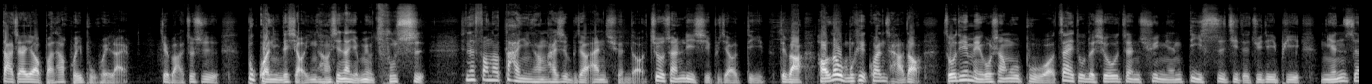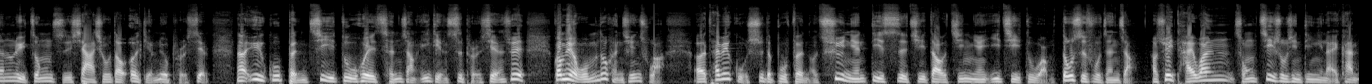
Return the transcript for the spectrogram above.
大家要把它回补回来。对吧？就是不管你的小银行现在有没有出事，现在放到大银行还是比较安全的，就算利息比较低，对吧？好，那我们可以观察到，昨天美国商务部哦再度的修正去年第四季的 GDP 年增率中值下修到二点六 percent，那预估本季度会成长一点四 percent，所以观众朋友我们都很清楚啊，呃，台北股市的部分哦，去年第四季到今年一季度啊都是负增长啊，所以台湾从技术性定义来看，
